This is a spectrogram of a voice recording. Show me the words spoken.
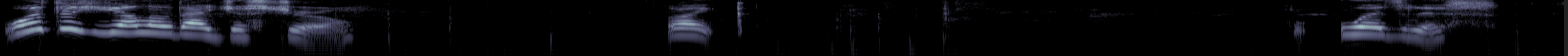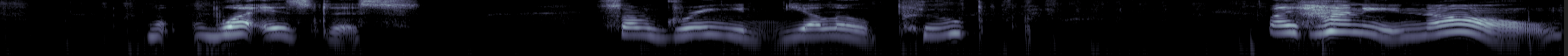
What's yellow that just drew? Like, what is this? What is this? Some green, yellow poop? Like, honey, no.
